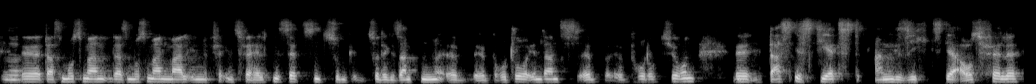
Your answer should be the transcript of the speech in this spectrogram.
Ja. Äh, das, muss man, das muss man mal in, ins Verhältnis setzen zum, zu der gesamten äh, Bruttoinlandsproduktion. Äh, mhm. Das ist jetzt angesichts der Ausfälle ähm,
